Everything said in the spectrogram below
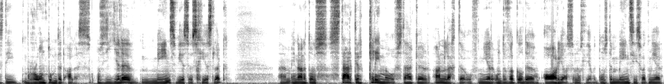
is die rondom dit alles. Ons hele menswese is geestelik. Ehm um, en dan het ons sterker klemme of sterker aanlegte of meer ontwikkelde areas in ons lewe. Ons dimensies wat meer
